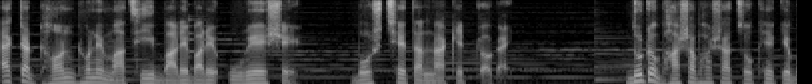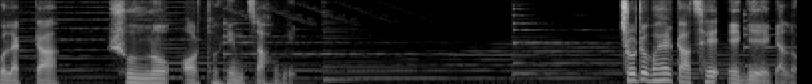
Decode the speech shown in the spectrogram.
একটা ঢন ঢনে মাছি বারে বারে উড়ে এসে বসছে তার নাকের ডগায়। দুটো ভাষা ভাষা চোখে কেবল একটা শূন্য অর্থহীন চাহনি। ছোট ভাইয়ের কাছে এগিয়ে গেল।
